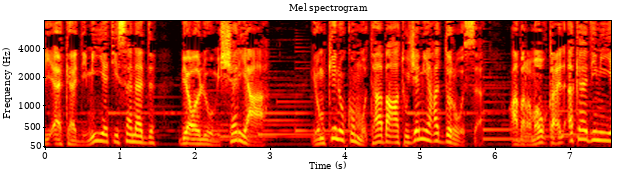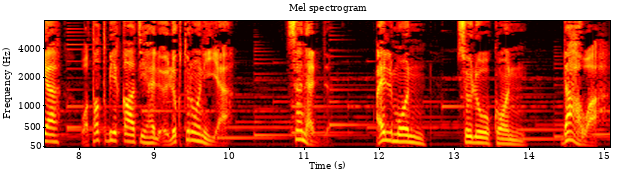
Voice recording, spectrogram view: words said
لأكاديمية سند بعلوم الشريعة. يمكنكم متابعة جميع الدروس عبر موقع الأكاديمية وتطبيقاتها الإلكترونية. سند علم سلوك دعوة.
